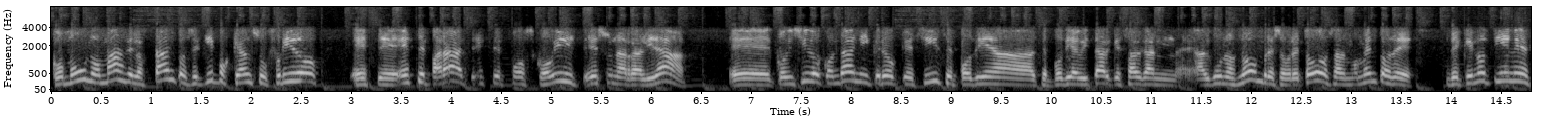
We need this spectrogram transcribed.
como uno más de los tantos equipos que han sufrido este, este parate, este post-COVID, es una realidad. Eh, coincido con Dani, creo que sí se podía, se podía evitar que salgan algunos nombres, sobre todo al momento de, de que no tienes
